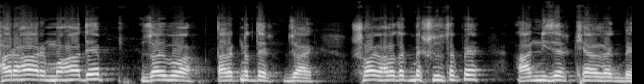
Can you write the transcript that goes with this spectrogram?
হর হর মহাদেব, জয় বাবা তারকনাথের জয়। সবাই ভালো থাকবে, সুস্থ থাকবে। আর নিজের খেয়াল রাখবে।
